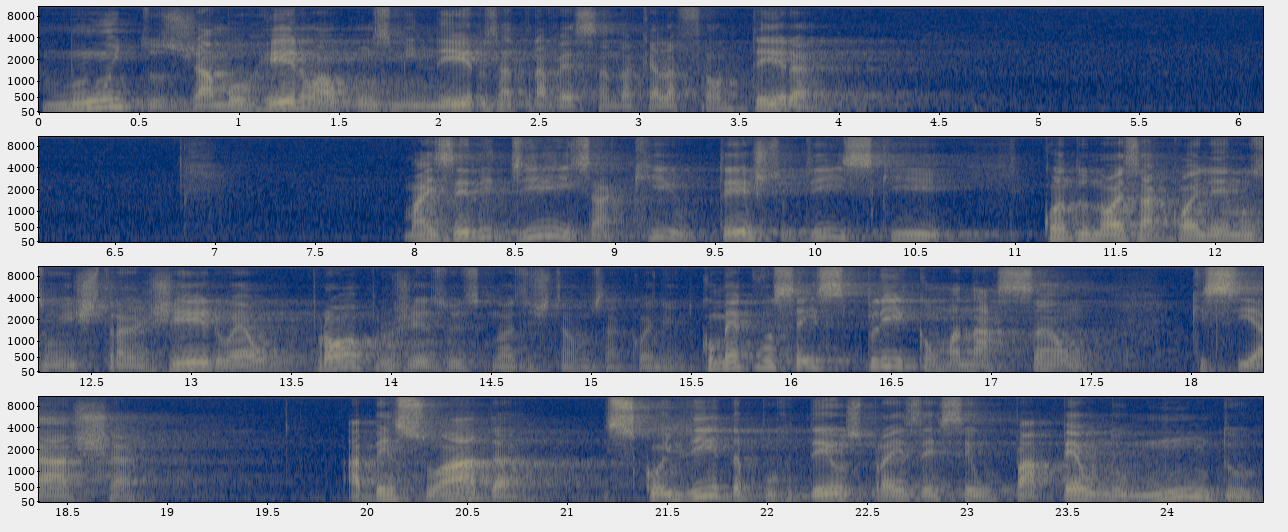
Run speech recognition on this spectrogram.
muitos já morreram, alguns mineiros atravessando aquela fronteira. Mas ele diz aqui, o texto diz que quando nós acolhemos um estrangeiro, é o próprio Jesus que nós estamos acolhendo. Como é que você explica uma nação que se acha abençoada, escolhida por Deus para exercer um papel no mundo,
